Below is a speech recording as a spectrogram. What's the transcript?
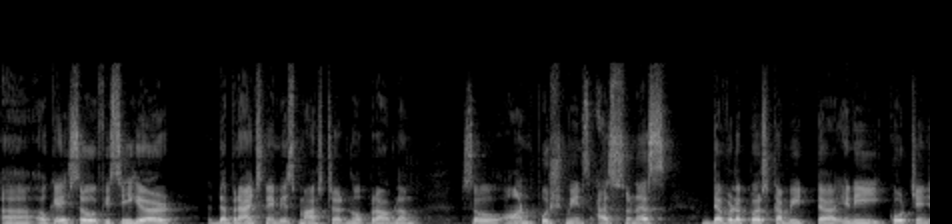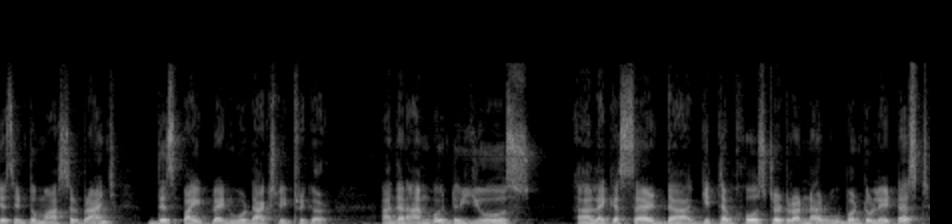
Uh, okay, so if you see here, the branch name is master, no problem. So on push means as soon as developers commit uh, any code changes into master branch, this pipeline would actually trigger. And then I'm going to use uh, like I said, uh, GitHub hosted runner, Ubuntu latest.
